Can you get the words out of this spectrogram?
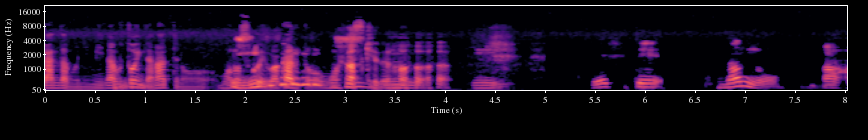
ガンダムにみんな疎いんだなってのをものすごいわかると思いますけど、うんうんこれって、何の、あ、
